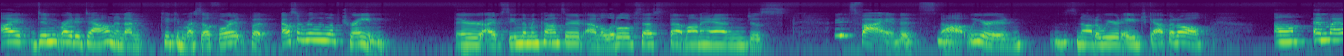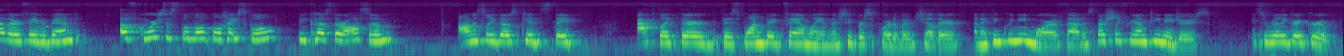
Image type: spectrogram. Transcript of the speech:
I didn't write it down and I'm kicking myself for it, but I also really love Train. They're, I've seen them in concert. I'm a little obsessed with Pat Monahan. Just, it's fine. It's not weird. It's not a weird age gap at all. Um, and my other favorite band, of course, is the local high school because they're awesome honestly, those kids, they act like they're this one big family and they're super supportive of each other. And I think we need more of that, especially for young teenagers. It's a really great group.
